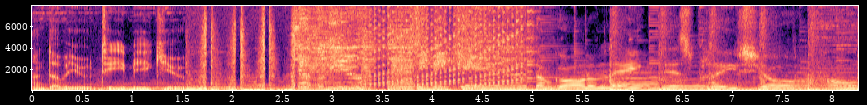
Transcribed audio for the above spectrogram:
on WTBQ. I'm gonna make this place your home.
